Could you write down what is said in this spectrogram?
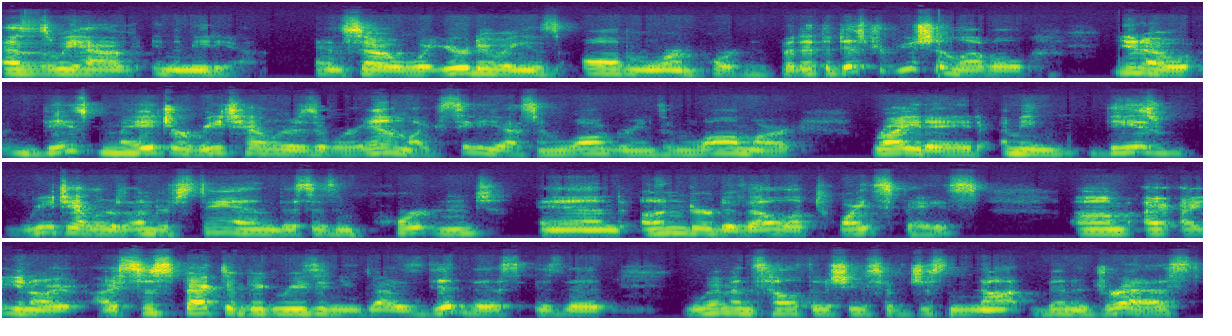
as we have in the media. And so what you're doing is all the more important. But at the distribution level, you know, these major retailers that we're in, like CVS and Walgreens and Walmart, Rite Aid. I mean, these retailers understand this is important and underdeveloped white space. Um, I, I, you know, I, I suspect a big reason you guys did this is that women's health issues have just not been addressed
